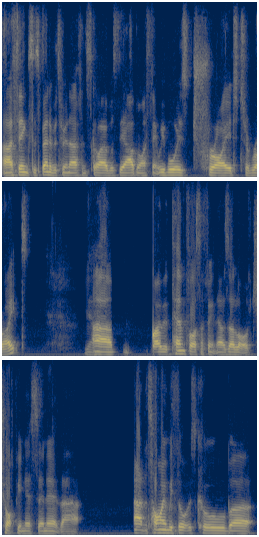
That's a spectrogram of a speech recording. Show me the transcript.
I think Suspended Between Earth and Sky was the album I think we've always tried to write. yeah. Um, but with Penthos, I think there was a lot of choppiness in it that at the time we thought was cool, but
